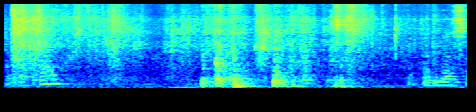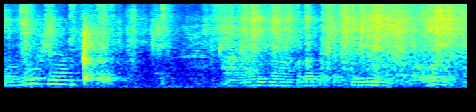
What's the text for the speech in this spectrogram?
Потом. Это для сабвуфера. А, она, видимо, куда-то посередине положится.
